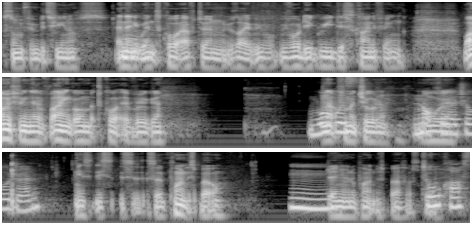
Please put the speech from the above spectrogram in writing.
something between us. And then he Mm. went to court after, and it was like we've we've already agreed this kind of thing. One thing, if I ain't going back to court ever again. What not was for my children. Not no for your children? It's, it's, it's, it's a pointless battle. Mm. Genuine pointless battle. Still. Talk us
